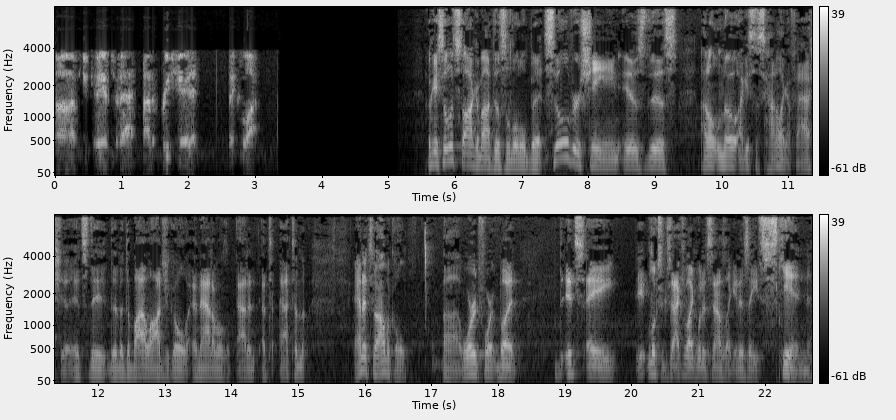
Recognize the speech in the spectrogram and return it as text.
uh, if you could answer that, I'd appreciate it. Thanks a lot. Okay, so let's talk about this a little bit. Silver sheen is this, I don't know, I guess it's kind of like a fascia. It's the, the, the biological, anatomical, anatomical uh, word for it, but it's a, it looks exactly like what it sounds like. It is a skin,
